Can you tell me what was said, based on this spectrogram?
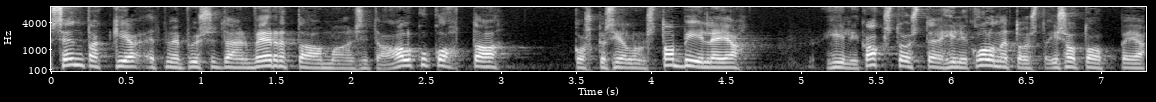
sen takia, että me pystytään vertaamaan sitä alkukohtaa, koska siellä on stabiileja hiili 12 ja hiili 13 isotooppeja,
